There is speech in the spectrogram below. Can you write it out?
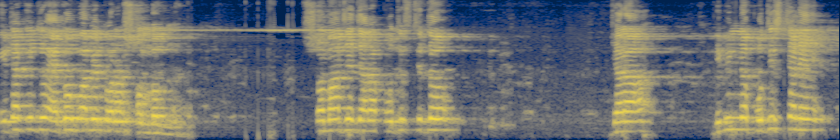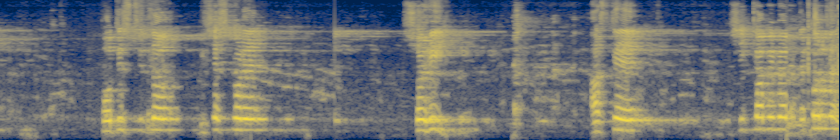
এটা কিন্তু এককভাবে করা সম্ভব না। সমাজে যারা প্রতিষ্ঠিত, যারা বিভিন্ন প্রতিষ্ঠানে প্রতিষ্ঠিত, বিশেষ করে শহীদ, আজকে শিক্ষা বিভাগ করবেন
